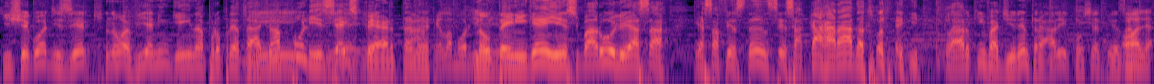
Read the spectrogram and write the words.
que chegou a dizer que não havia ninguém na propriedade. Que- a polícia é esperta, Ah, né? pelo amor de não Deus. tem ninguém, e esse barulho, e essa, e essa festança, essa carrarada toda aí. Claro que invadiram, entraram e com certeza Olha,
